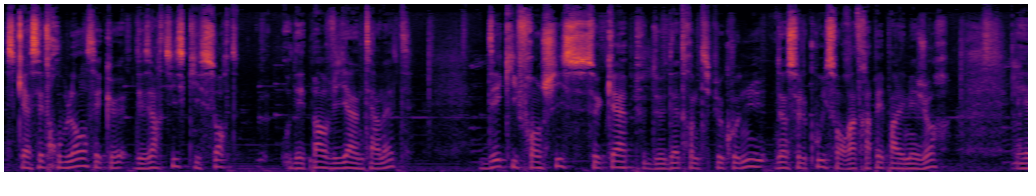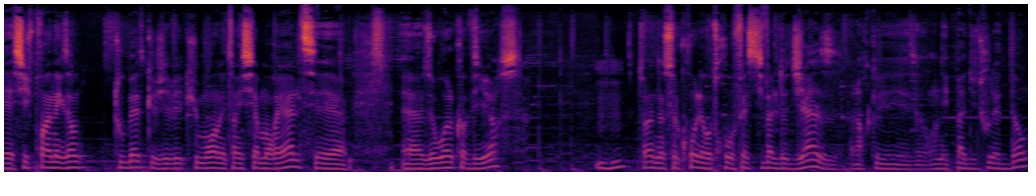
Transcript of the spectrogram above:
ce qui est assez troublant, c'est que des artistes qui sortent au départ via Internet, dès qu'ils franchissent ce cap de d'être un petit peu connus, d'un seul coup, ils sont rattrapés par les majors. Et si je prends un exemple tout bête que j'ai vécu moi en étant ici à Montréal, c'est euh, euh, The Walk of the Earth. Mhm. Tu vois, d'un seul coup, on les retrouve au festival de jazz, alors qu'on n'est pas du tout là-dedans.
